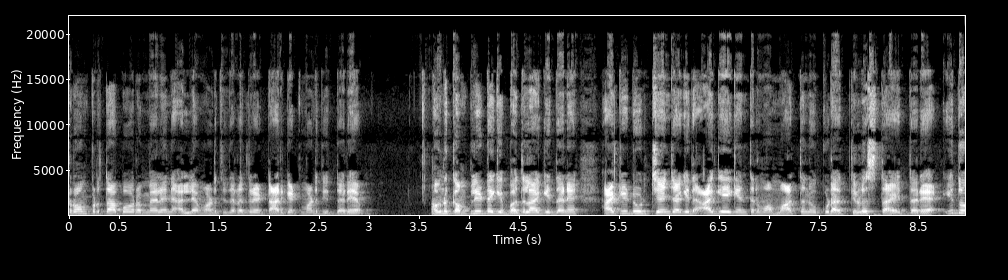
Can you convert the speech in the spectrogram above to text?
ಡ್ರೋಮ್ ಪ್ರತಾಪ್ ಅವರ ಮೇಲೆ ಅಲ್ಲೇ ಮಾಡ್ತಿದ್ದಾರೆ ಅಂದ್ರೆ ಟಾರ್ಗೆಟ್ ಮಾಡ್ತಿದ್ದಾರೆ. ಅವನು ಕಂಪ್ಲೀಟ್ ಆಗಿ ಬದಲಾಗಿದ್ದಾನೆ ಆಟಿಟ್ಯೂಡ್ ಚೇಂಜ್ ಆಗಿದೆ, ಹಾಗೆ ಹೇಗೆ ಅಂತ ನಮ್ಮ ಮಾತನ್ನು ಕೂಡ ತಿಳಿಸ್ತಾ ಇದ್ದಾರೆ. ಇದು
